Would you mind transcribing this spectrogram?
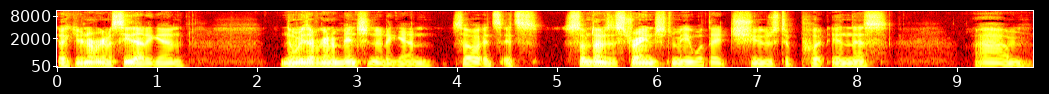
Like you're never gonna see that again. Nobody's ever gonna mention it again. So it's it's sometimes it's strange to me what they choose to put in this um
